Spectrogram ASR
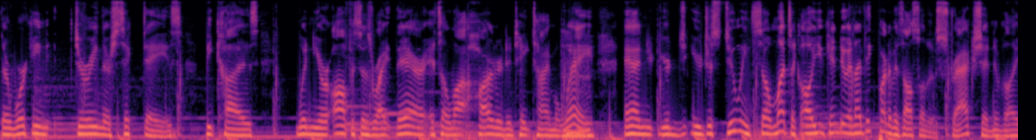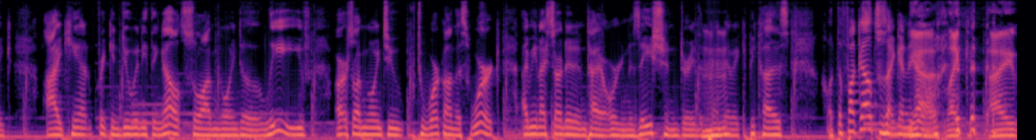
they're working during their sick days because when your office is right there, it's a lot harder to take time mm-hmm. away, and you're you're just doing so much. Like all you can do, and I think part of it's also the distraction of like I can't freaking do anything else, so I'm going to leave, or so I'm going to to work on this work. I mean, I started an entire organization during the mm-hmm. pandemic because what the fuck else was I gonna Yeah, do? like I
